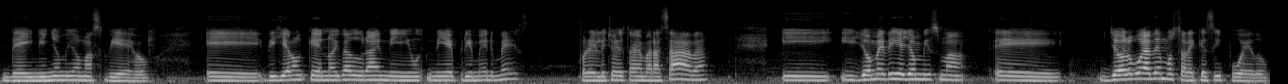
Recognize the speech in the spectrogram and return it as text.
de niño mío más viejo. Eh, dijeron que no iba a durar ni, ni, el primer mes por el hecho de estar embarazada. Y, y yo me dije yo misma, yo lo voy a demostrar que sí puedo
